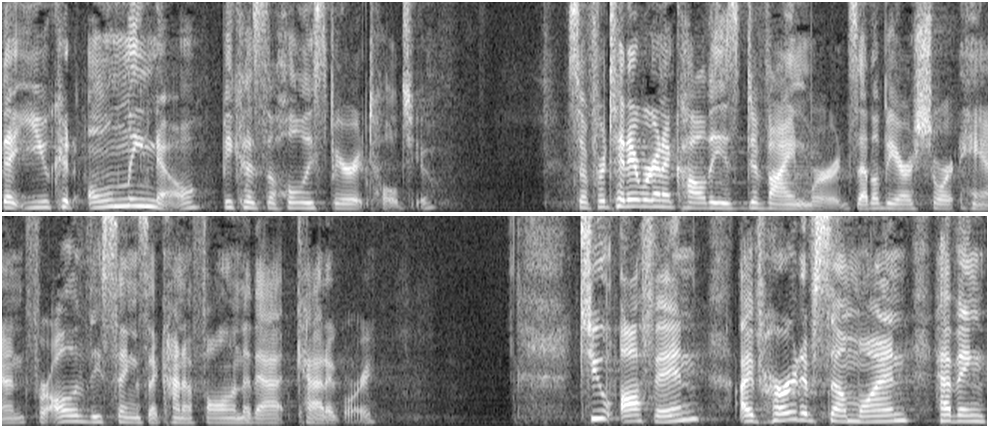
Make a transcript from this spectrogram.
that you could only know because the Holy Spirit told you. So for today, we're going to call these divine words. That'll be our shorthand for all of these things that kind of fall into that category. Too often, I've heard of someone having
